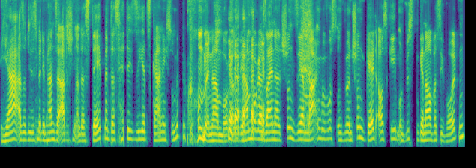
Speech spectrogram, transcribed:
ja, also dieses mit dem hanseatischen Understatement, das hätte sie jetzt gar nicht so mitbekommen in Hamburg. Also die Hamburger seien halt schon sehr markenbewusst und würden schon Geld ausgeben und wüssten genau, was sie wollten.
